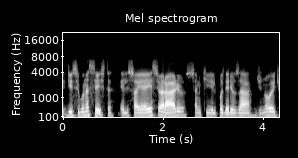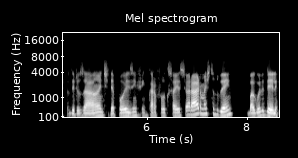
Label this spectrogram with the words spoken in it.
de segunda a sexta. Ele só ia esse horário, sendo que ele poderia usar de noite, poderia usar antes, depois, enfim. O cara falou que só ia esse horário, mas tudo bem, bagulho dele.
